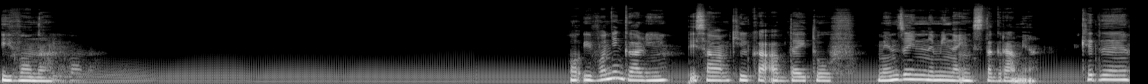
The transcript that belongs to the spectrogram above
Iwona. O Iwonie Gali pisałam kilka update'ów, między innymi na Instagramie. Kiedy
